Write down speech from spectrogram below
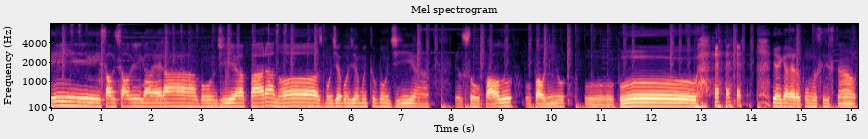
Hey, salve, salve galera! Bom dia para nós! Bom dia, bom dia, muito bom dia! Eu sou o Paulo, o Paulinho, o Pô! e aí galera, como vocês estão?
